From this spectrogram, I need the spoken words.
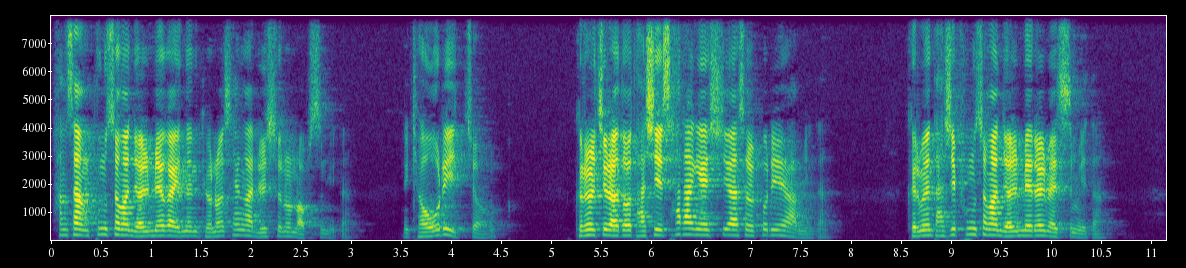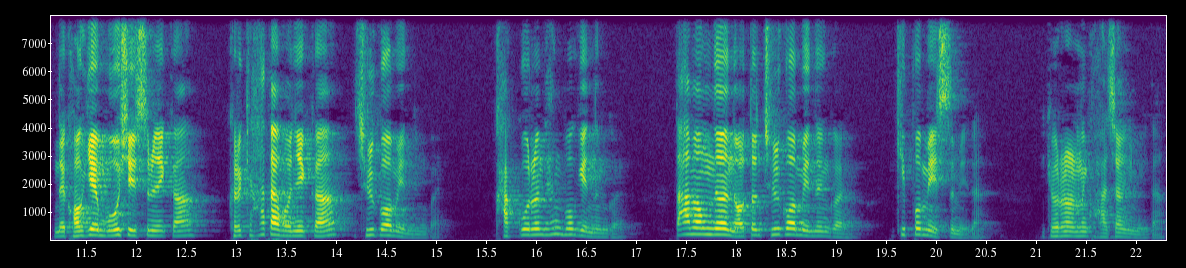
항상 풍성한 열매가 있는 결혼 생활일 수는 없습니다. 겨울이 있죠. 그럴지라도 다시 사랑의 씨앗을 뿌려야 합니다. 그러면 다시 풍성한 열매를 맺습니다. 근데 거기에 무엇이 있습니까? 그렇게 하다 보니까 즐거움이 있는 거예요. 가꾸는 행복이 있는 거예요. 따먹는 어떤 즐거움이 있는 거예요. 기쁨이 있습니다. 결혼하는 과정입니다.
